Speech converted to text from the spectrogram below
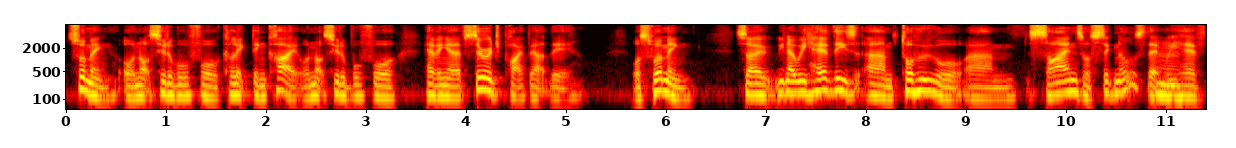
swimming or not suitable for collecting kai or not suitable for having a sewage pipe out there or swimming. So, you know, we have these um, tohu or um, signs or signals that mm. we have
